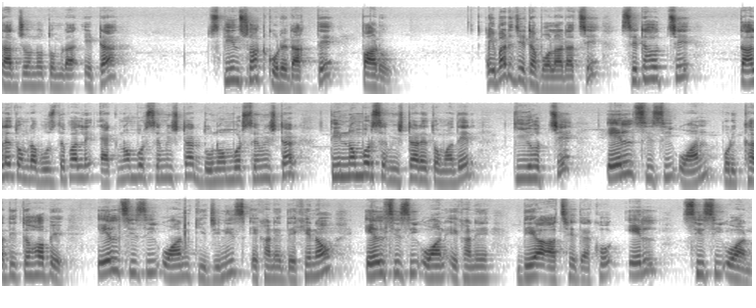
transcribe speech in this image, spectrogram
তার জন্য তোমরা এটা স্ক্রিনশট করে রাখতে পারো। এবার যেটা বলার আছে, সেটা হচ্ছে, তাহলে তোমরা বুঝতে পারলে এক নম্বর সেমিস্টার, দু নম্বর সেমিস্টার, তিন নম্বর সেমিস্টারে তোমাদের কি হচ্ছে, এল এলসিসি ওয়ান পরীক্ষা দিতে হবে। এল এলসিসি ওয়ান কি জিনিস? এখানে দেখে নাও। এল এলসিসি ওয়ান এখানে দেয়া আছে, দেখো, L CC one.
